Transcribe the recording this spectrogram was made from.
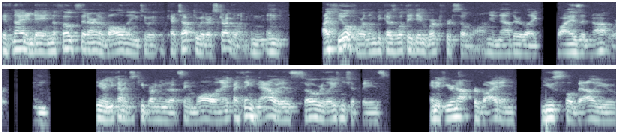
it's night and day, and the folks that aren't evolving to it, catch up to it, are struggling. And, and I feel for them because what they did worked for so long, and now they're like, why is it not working? You know, you kind of just keep running into that same wall. And I, I think now it is so relationship based, and if you're not providing useful value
